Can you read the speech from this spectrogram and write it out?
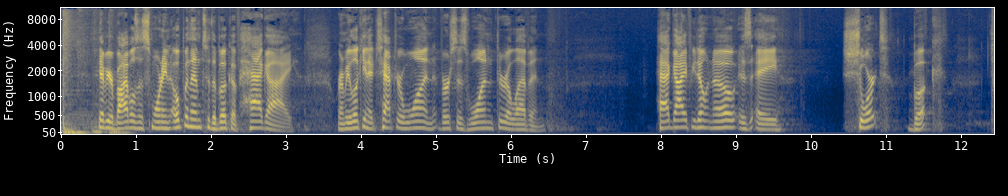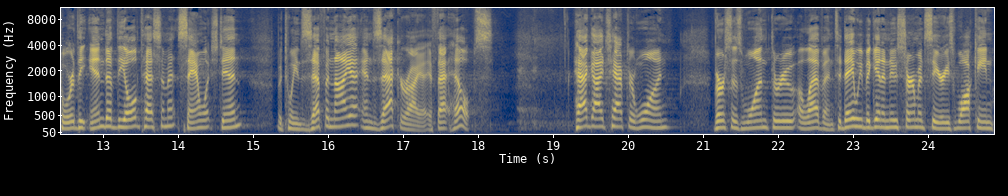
If you have your Bibles this morning, open them to the book of Haggai. We're going to be looking at chapter 1, verses 1 through 11. Haggai, if you don't know, is a short book toward the end of the Old Testament, sandwiched in between Zephaniah and Zechariah, if that helps. Haggai chapter 1, verses 1 through 11. Today we begin a new sermon series walking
